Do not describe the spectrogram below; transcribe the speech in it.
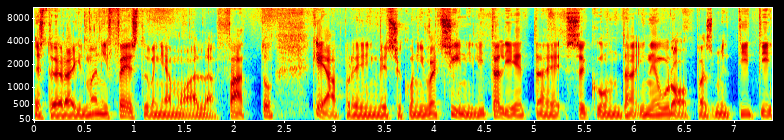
questo era il manifesto, veniamo al fatto che apre invece con i vaccini. L'Italietta è seconda in Europa, smentiti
